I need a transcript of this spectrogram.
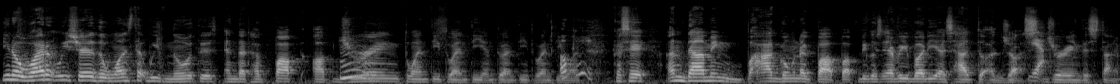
you know, why don't we share the ones that we've noticed and that have popped up mm. during 2020 and 2021? Okay. Kasi ang daming bagong nag-pop up because everybody has had to adjust Yeah. during this time.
